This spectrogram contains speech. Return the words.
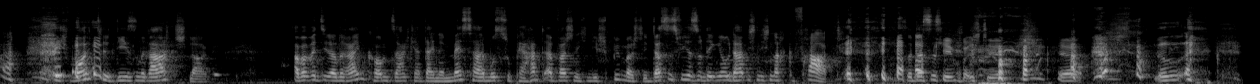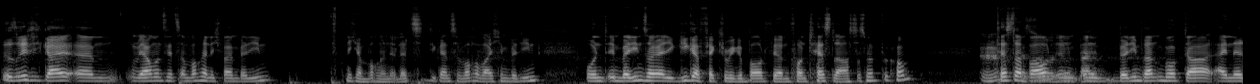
ich wollte diesen Ratschlag. Aber wenn sie dann reinkommt, sagt ja, deine Messer musst du per Hand abwaschen, nicht in die Spülmaschine. Das ist wieder so ein Ding, da habe ich nicht nachgefragt. ja, so, das okay, ist verstehe. ja. Das ist, das ist richtig geil. Ähm, wir haben uns jetzt am Wochenende, ich war in Berlin, nicht am Wochenende, letzte, die ganze Woche war ich in Berlin. Und in Berlin soll ja die Gigafactory gebaut werden von Tesla. Hast du das mitbekommen? Mhm. Tesla also baut in, in Berlin-Brandenburg da eine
